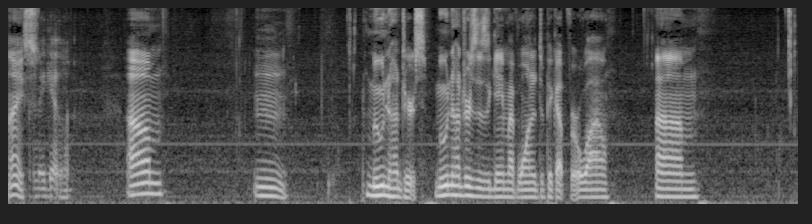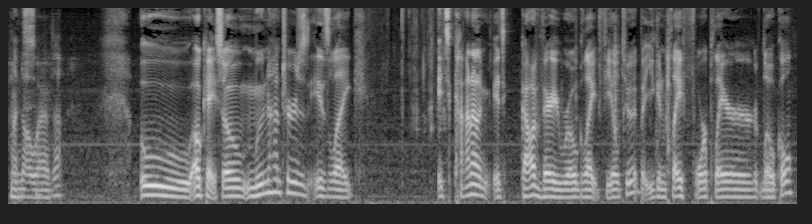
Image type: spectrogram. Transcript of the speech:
nice. Can they get that? Um, mm, Moon Hunters. Moon Hunters is a game I've wanted to pick up for a while. Um, I'm not see. aware of that. Ooh, okay. So Moon Hunters is like it's kind of it's got a very roguelite feel to it, but you can play four player local.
